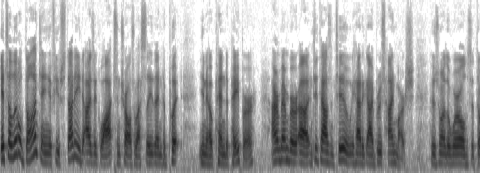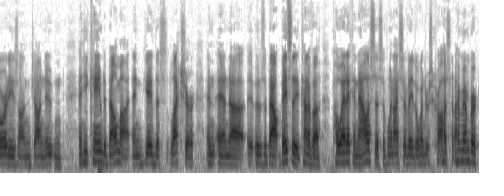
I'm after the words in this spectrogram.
it's a little daunting if you've studied Isaac Watts and Charles Wesley than to put, you know, pen to paper. I remember uh, in 2002 we had a guy, Bruce Hindmarsh, who's one of the world's authorities on John Newton and he came to Belmont and gave this lecture, and, and uh, it was about basically kind of a poetic analysis of when I survey the wondrous cross. And I remember,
